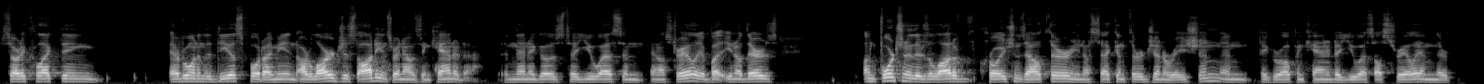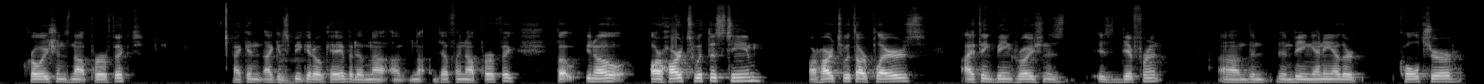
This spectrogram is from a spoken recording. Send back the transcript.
started collecting everyone in the diaspora. I mean, our largest audience right now is in Canada, and then it goes to U.S. and, and Australia. But you know, there's unfortunately there's a lot of Croatians out there, you know, second, third generation, and they grow up in Canada, U.S., Australia, and their Croatian's not perfect. I can I can mm-hmm. speak it okay, but I'm not I'm not definitely not perfect. But you know, our hearts with this team, our hearts with our players. I think being Croatian is is different um, than than being any other culture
